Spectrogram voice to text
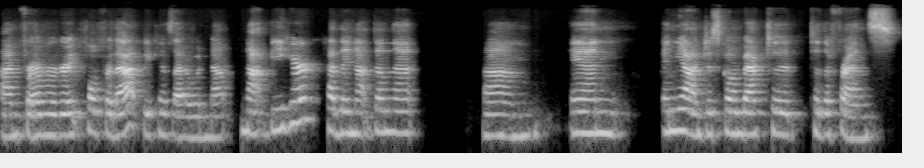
i'm forever grateful for that because i would not not be here had they not done that. Um, and and yeah just going back to to the friends.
